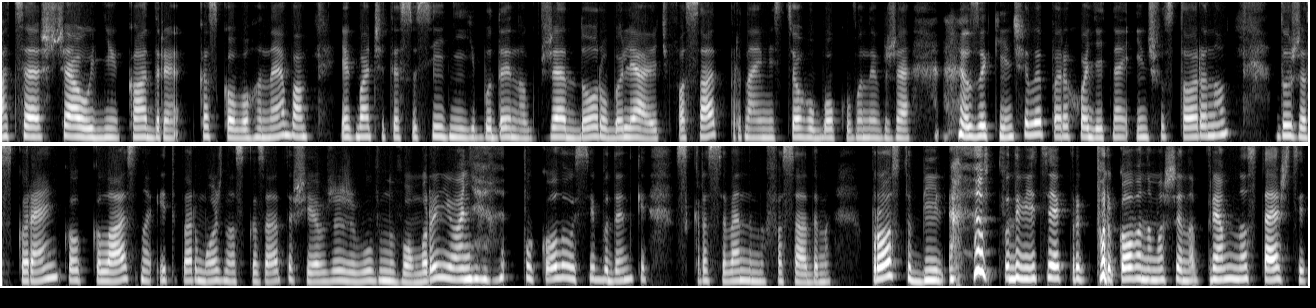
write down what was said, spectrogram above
А це ще одні кадри казкового неба. Як бачите, сусідній будинок вже доробляють фасад, принаймні з цього боку вони вже закінчили, переходять на іншу сторону. Дуже скоренько, класно, і тепер можна сказати, що я вже живу в новому районі. По колу усі будинки з красивенними фасадами. Просто біль. Подивіться, як припаркована машина прямо на стежці.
